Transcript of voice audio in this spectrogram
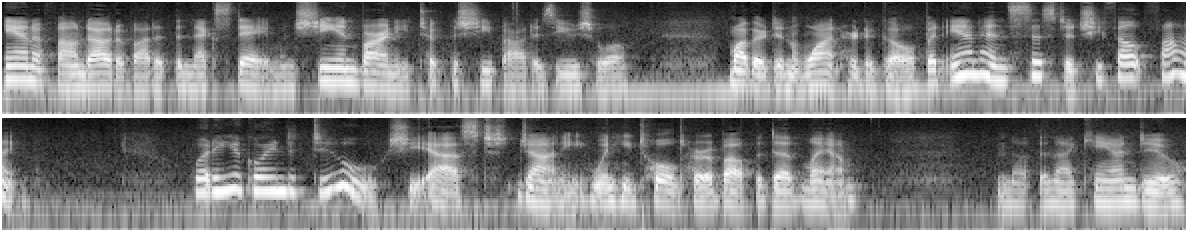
Anna found out about it the next day when she and Barney took the sheep out as usual. Mother didn't want her to go, but Anna insisted she felt fine. What are you going to do? she asked Johnny when he told her about the dead lamb. Nothing I can do.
